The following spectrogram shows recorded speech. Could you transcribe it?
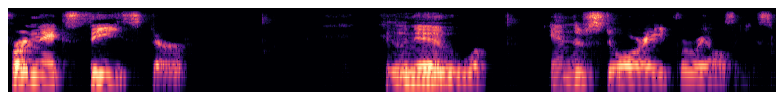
for next Easter. Who knew? End of story for realsies.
